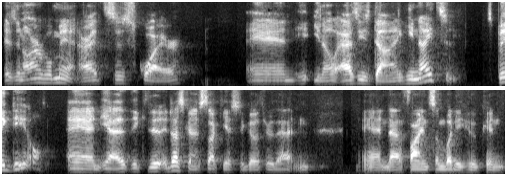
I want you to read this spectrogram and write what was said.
is an honorable man. All right, this is Squire, and he, you know, as he's dying, he knights him. It's a big deal. And yeah, it, it does kind of suck. He has to go through that and and uh, find somebody who can,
